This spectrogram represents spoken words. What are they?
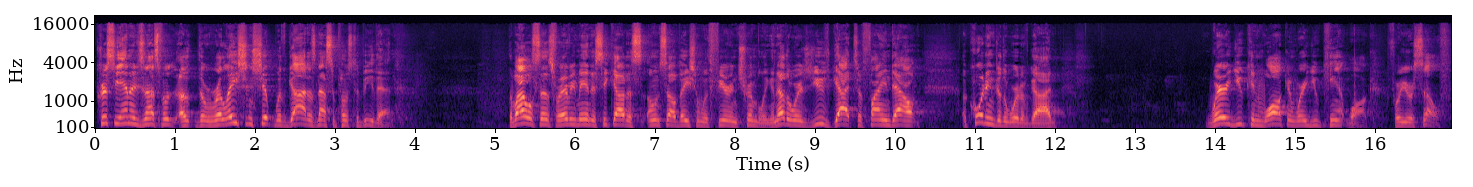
Christianity is not supposed, uh, the relationship with God is not supposed to be that. The Bible says for every man to seek out his own salvation with fear and trembling. In other words, you've got to find out, according to the Word of God, where you can walk and where you can't walk for yourself.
